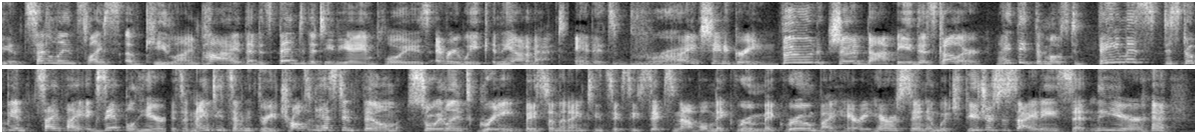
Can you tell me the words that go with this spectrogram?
the unsettling slice of key lime pie that is fed to the TVA employees every week in the automat. And it's bright shade of green. Food should not be this color. And I think the most famous dystopian sci-fi example here is a 1973 Charlton Heston film, Soylent Green, based on the 1966 novel Make Room, Make Room by Harry Harrison, in which future society, set in the year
